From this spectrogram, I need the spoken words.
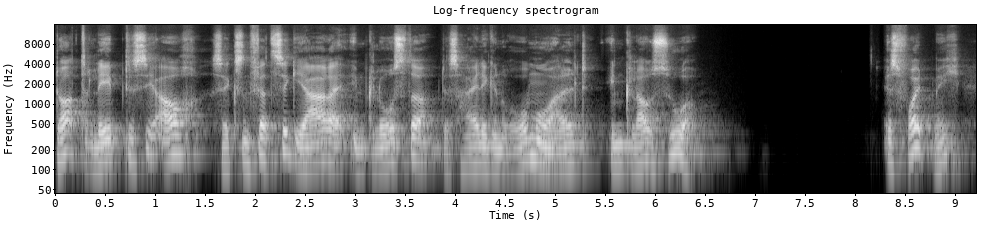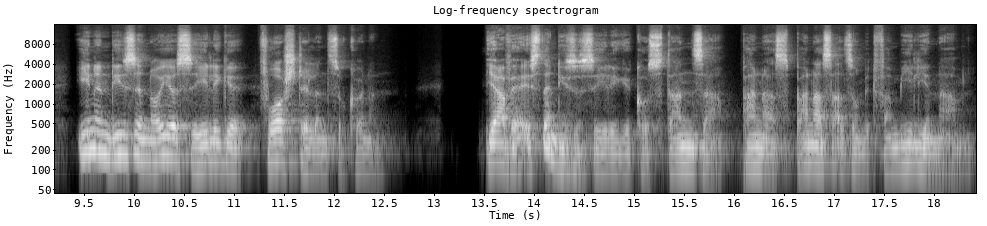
Dort lebte sie auch 46 Jahre im Kloster des heiligen Romuald in Klausur. Es freut mich, Ihnen diese neue Selige vorstellen zu können. Ja, wer ist denn diese Selige Costanza? Panas, Panas also mit Familiennamen.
